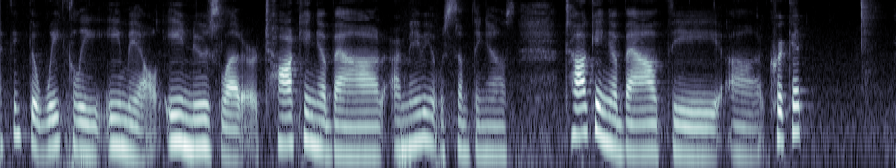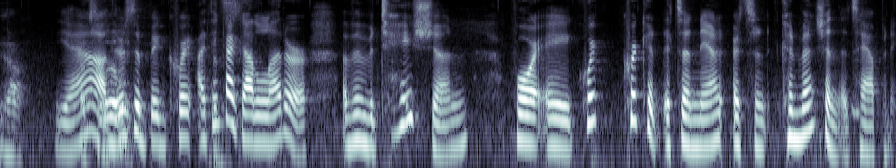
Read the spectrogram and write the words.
I think the weekly email e-newsletter talking about, or maybe it was something else, talking about the uh, cricket. Yeah. Yeah, Absolutely. there's a big cricket. I think I got a letter of invitation for a quick cricket. It's a na- it's a convention that's happening.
